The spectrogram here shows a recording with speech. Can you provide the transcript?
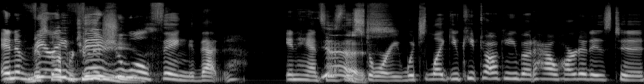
and a very visual thing that enhances the story which like you keep talking about how hard it is to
